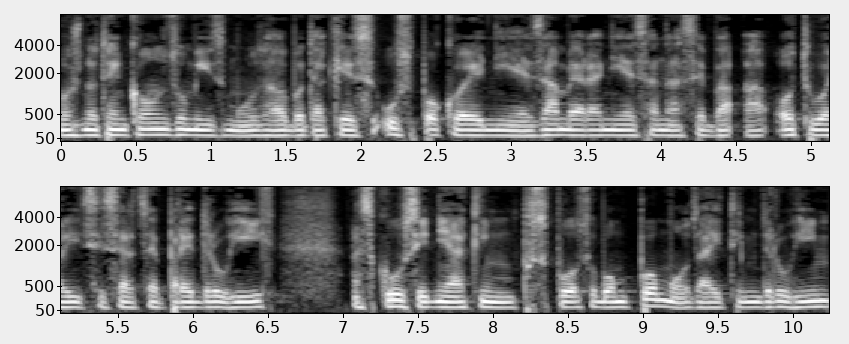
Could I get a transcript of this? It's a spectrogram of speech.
možno ten konzumizmus alebo také uspokojenie, zameranie sa na seba a otvoriť si srdce pre druhých a skúsiť nejakým spôsobom pomôcť aj tým druhým.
